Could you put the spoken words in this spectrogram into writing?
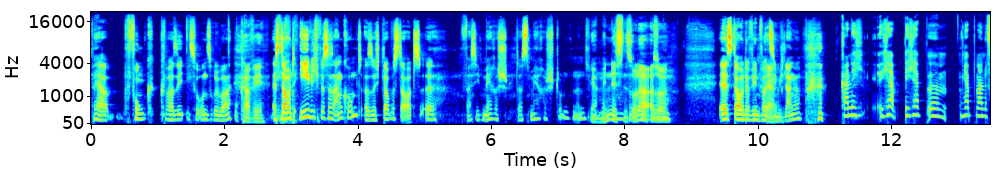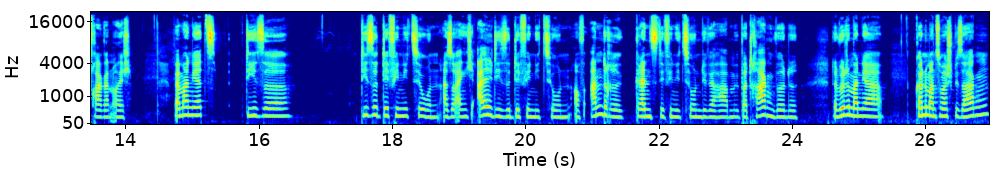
per Funk quasi zu uns rüber. UKW. Es dauert ewig, bis das ankommt. Also ich glaube, es dauert, äh, weiß ich, mehrere, das mehrere Stunden. Ja, mindestens, oder? Also, Es dauert auf jeden Fall Ja. ziemlich lange. Kann ich, ich habe ich hab, ähm, ich hab mal eine Frage an euch. Wenn man jetzt diese, diese Definition, also eigentlich all diese Definitionen auf andere Grenzdefinitionen, die wir haben, übertragen würde, dann würde man ja, könnte man zum Beispiel sagen,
